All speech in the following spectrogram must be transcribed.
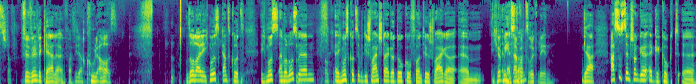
für, für wilde Kerle einfach. Sieht auch cool aus. So Leute, ich muss ganz kurz, ich muss einfach loswerden. Okay. Ich muss kurz über die Schweinsteiger-Doku von Till Schweiger ähm, Ich würde mich jetzt lästern. einfach zurücklehnen. Ja, hast du es denn schon ge äh, geguckt, äh,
